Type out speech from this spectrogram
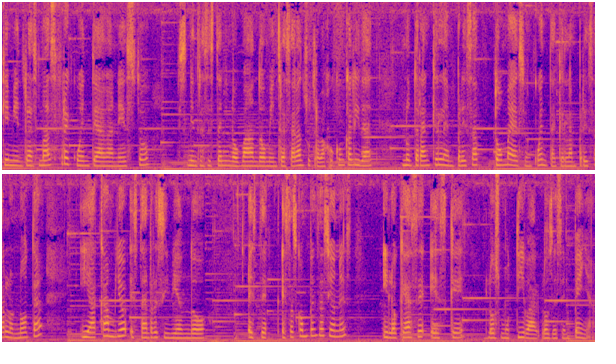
que mientras más frecuente hagan esto, pues, mientras estén innovando, mientras hagan su trabajo con calidad, notarán que la empresa toma eso en cuenta, que la empresa lo nota y a cambio están recibiendo este, estas compensaciones y lo que hace es que los motiva, los desempeña.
